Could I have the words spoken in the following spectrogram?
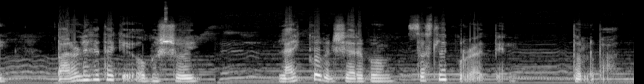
ভালো লেগে থাকে অবশ্যই লাইক করবেন শেয়ার এবং সাবস্ক্রাইব করে রাখবেন। ধন্যবাদ।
